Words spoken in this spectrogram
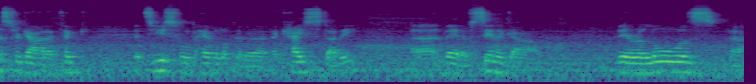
This regard, I think it's useful to have a look at a, a case study, uh, that of Senegal. There are laws uh,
